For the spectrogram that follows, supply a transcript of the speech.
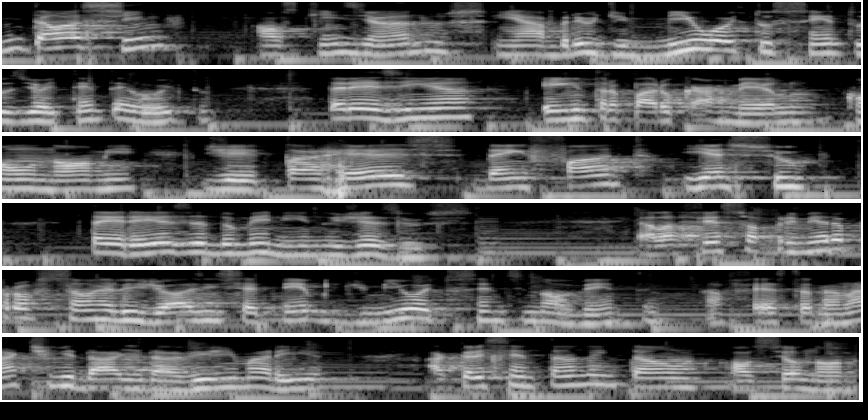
Então assim, aos 15 anos, em abril de 1888, Terezinha entra para o Carmelo com o nome de Thérèse d'Enfant Jésus, Teresa do Menino Jesus. Ela fez sua primeira profissão religiosa em setembro de 1890, na festa da Natividade da Virgem Maria, acrescentando então ao seu nome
